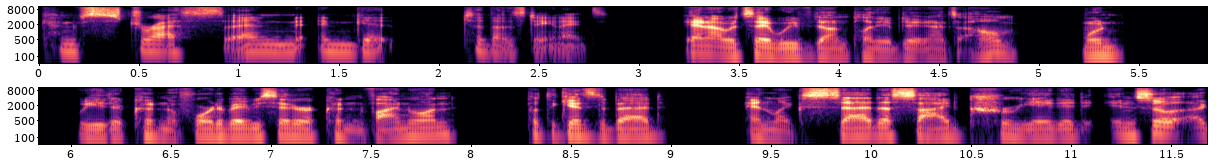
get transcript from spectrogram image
kind of stress and and get to those date nights. And I would say we've done plenty of date nights at home when we either couldn't afford a babysitter or couldn't find one, put the kids to bed, and like set aside created. And so, uh,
